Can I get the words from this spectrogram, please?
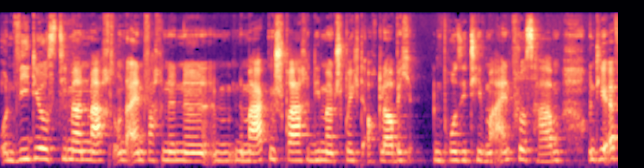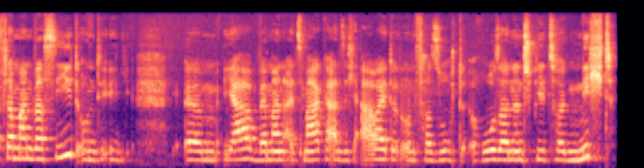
und Videos, die man macht und einfach eine, eine Markensprache, die man spricht, auch, glaube ich, einen positiven Einfluss haben. Und je öfter man was sieht und ähm, ja, wenn man als Marke an sich arbeitet und versucht, rosanen Spielzeugen nicht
